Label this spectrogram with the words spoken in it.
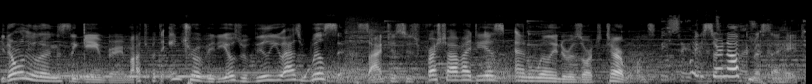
You don't really learn this in the game very much, but the intro videos reveal you as Wilson, a scientist who's fresh out of ideas and willing to resort to terrible ones. Like a certain alchemist I hate.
